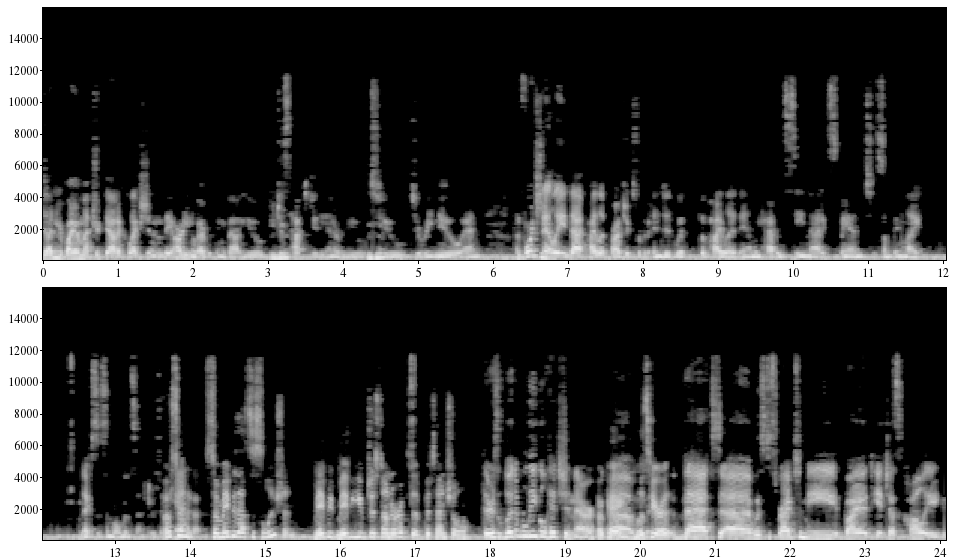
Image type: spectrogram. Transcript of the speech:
done your biometric data collection. They already know everything about you. You just have to do the interview Mhm. to, to renew. And unfortunately, that pilot project sort of ended with the pilot, and we haven't seen that expand to something like Nexus enrollment centers in Oh, so, Canada. so maybe that's a solution. Maybe maybe you've just unearthed a potential. There's a little legal hitch in there. um, Okay, let's hear it. That uh, was described to me by a DHS colleague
